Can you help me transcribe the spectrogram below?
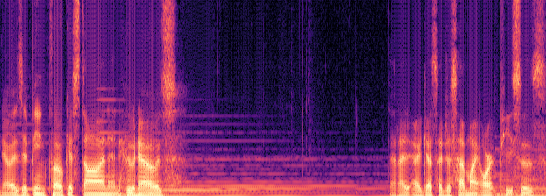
know, is it being focused on, and who knows? Then I, I guess I just have my art pieces.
